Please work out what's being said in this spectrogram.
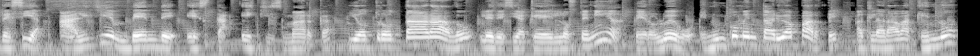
Decía, ¿alguien vende esta X marca? Y otro tarado le decía que él los tenía, pero luego en un comentario aparte aclaraba que no,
